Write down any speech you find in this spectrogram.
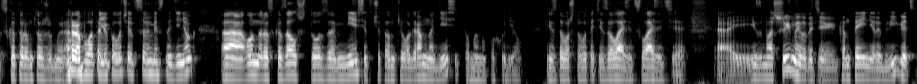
с которым тоже мы работали, получается, совместно денек, а, он рассказал, что за месяц что-то он килограмм на 10, по-моему, похудел из-за того, что вот эти залазить, слазить э, э, из машины, вот эти контейнеры двигать.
